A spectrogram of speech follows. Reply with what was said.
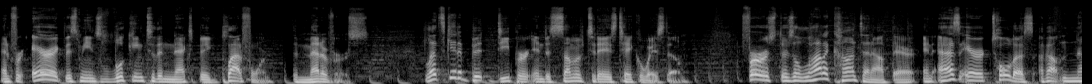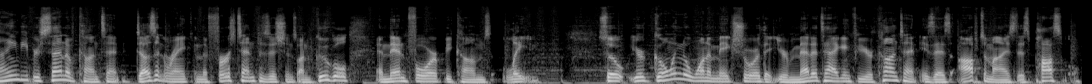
And for Erik, this means looking to the next big platform, the metaverse. Let's get a bit deeper into some of today's takeaways, though. First, there's a lot of content out there, and as Erik told us, about 90% of content doesn't rank in the first 10 positions on Google and then four becomes latent. So you're going to want to make sure that your meta tagging for your content is as optimized as possible.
